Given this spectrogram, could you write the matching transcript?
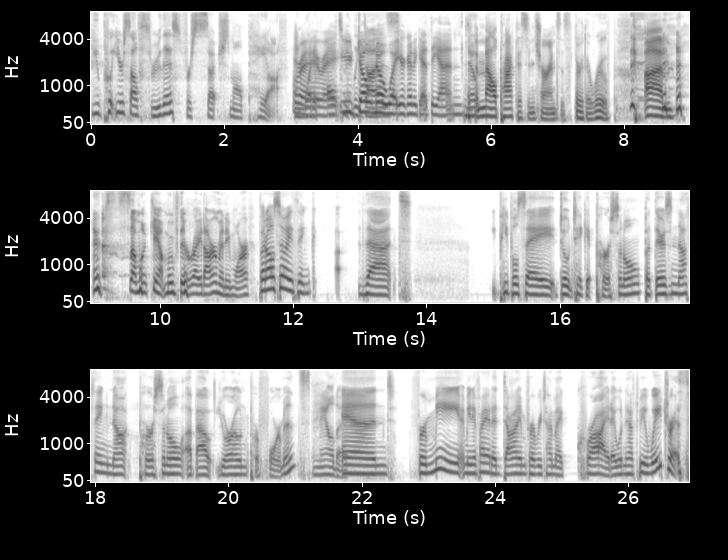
you put yourself through this for such small payoff. And right, what it right. You don't know what you're going to get at the end. Nope. The malpractice insurance is through the roof. Um, if someone can't move their right arm anymore. But also, I think uh, that people say don't take it personal, but there's nothing not personal about your own performance. Nailed it. And for me, I mean, if I had a dime for every time I cried, I wouldn't have to be a waitress.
